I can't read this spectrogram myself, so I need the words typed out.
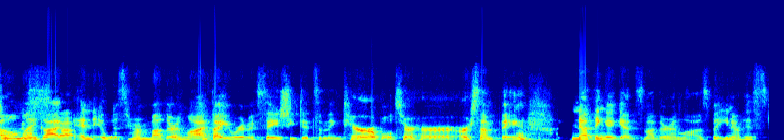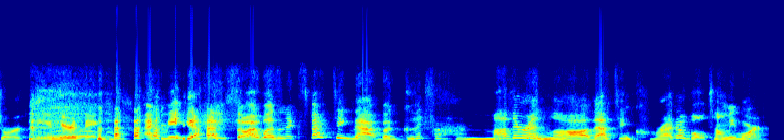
oh my god! Step. And it was her mother-in-law. I thought you were going to say she did something terrible to her or something. Nothing against mother-in-laws, but you know, historically, you hear things. I mean, yeah. So I wasn't expecting that, but good for her mother-in-law. That's incredible. Tell me more.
